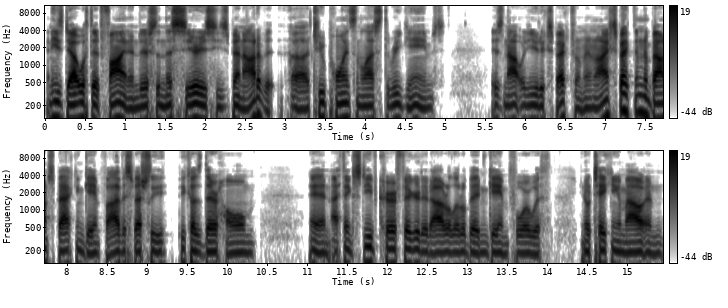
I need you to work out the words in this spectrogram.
and he's dealt with it fine. And just in this series, he's been out of it. Uh, two points in the last three games is not what you'd expect from him. And I expect him to bounce back in game five, especially because they're home. And I think Steve Kerr figured it out a little bit in game four with, you know, taking him out and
